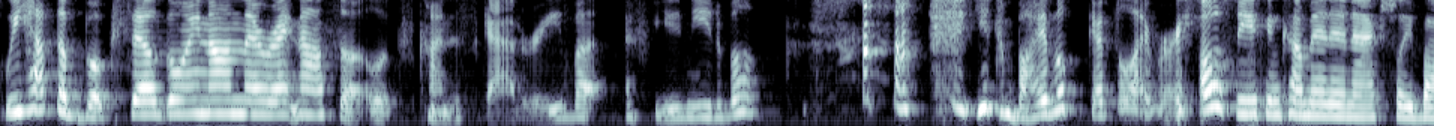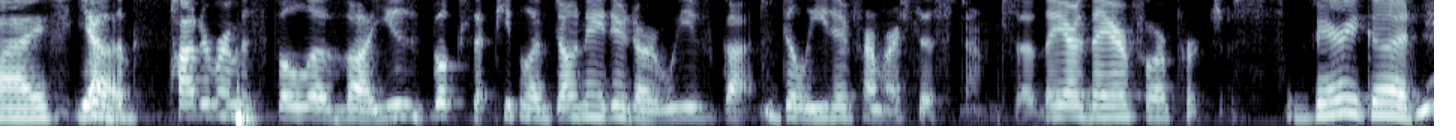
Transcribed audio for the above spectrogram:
We have the book sale going on there right now, so it looks kind of scattery. But if you need a book, you can buy a book at the library. Oh, so you can come in and actually buy Yeah, books. the Potter Room is full of uh, used books that people have donated or we've got deleted from our system. So they are there for purchase. Very good. Yeah.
